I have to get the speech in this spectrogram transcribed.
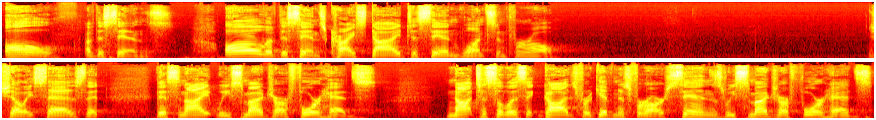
All of the sins. All of the sins Christ died to sin once and for all. Micheli says that this night we smudge our foreheads, not to solicit God's forgiveness for our sins, we smudge our foreheads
